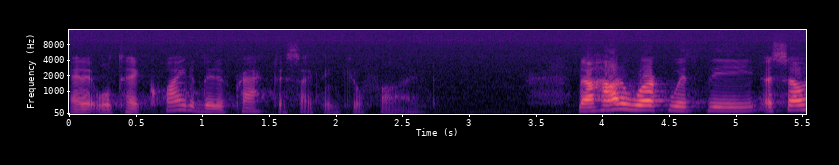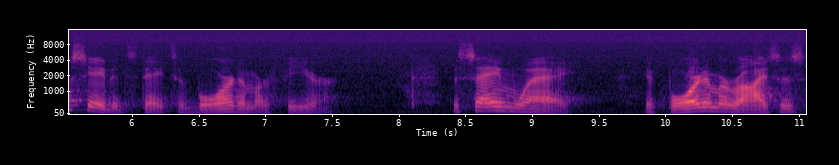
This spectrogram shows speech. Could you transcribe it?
And it will take quite a bit of practice, I think you'll find. Now, how to work with the associated states of boredom or fear? The same way. If boredom arises,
